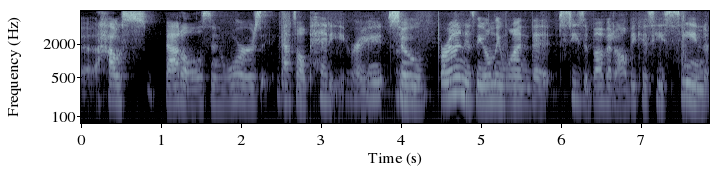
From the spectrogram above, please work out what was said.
uh, house battles and wars, that's all petty, right? So Bran is the only one that sees above it all because he's seen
